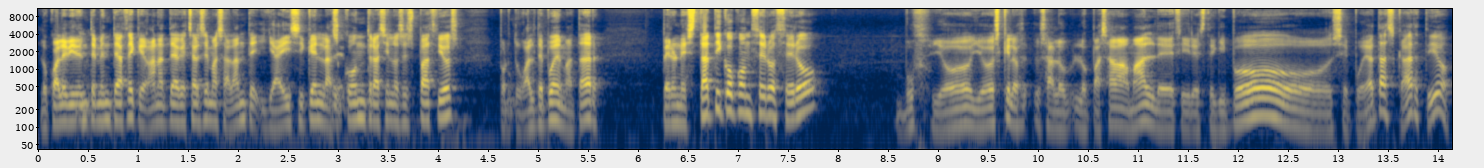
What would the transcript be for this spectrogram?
Lo cual evidentemente hace que Gana tenga que echarse más adelante. Y ahí sí que en las contras y en los espacios, Portugal te puede matar. Pero en estático con 0-0, yo, yo es que lo, pasaba mal de decir, este equipo se puede atascar, tío.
